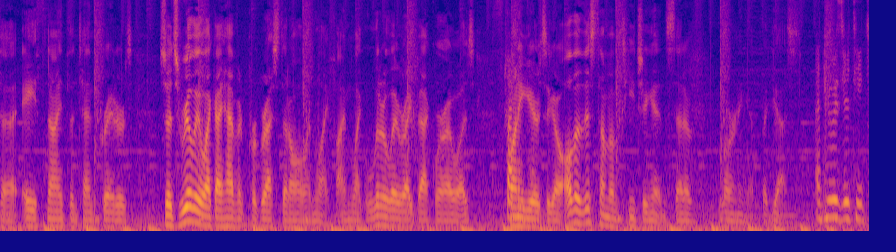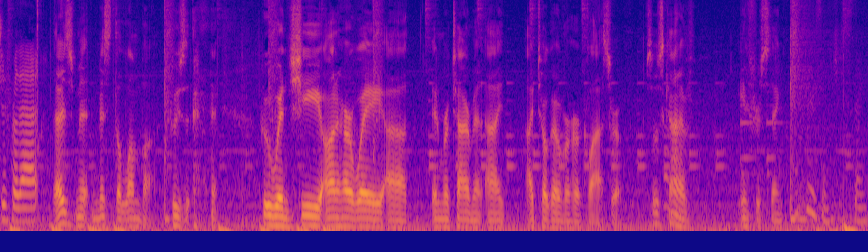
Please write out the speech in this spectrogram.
to 8th, 9th, and 10th graders. So it's really like I haven't progressed at all in life. I'm like literally right back where I was Stuck 20 years ago. Although this time I'm teaching it instead of learning it. But yes, And who was your teacher for that? that is Mi- Miss DeLumba, who's who when she on her way uh, in retirement, I I took over her classroom. So it's kind of interesting. That is interesting.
